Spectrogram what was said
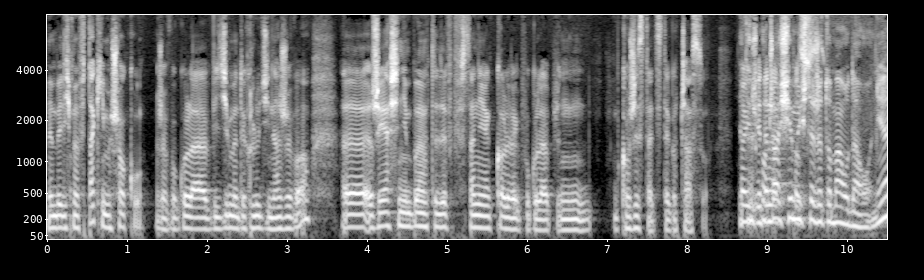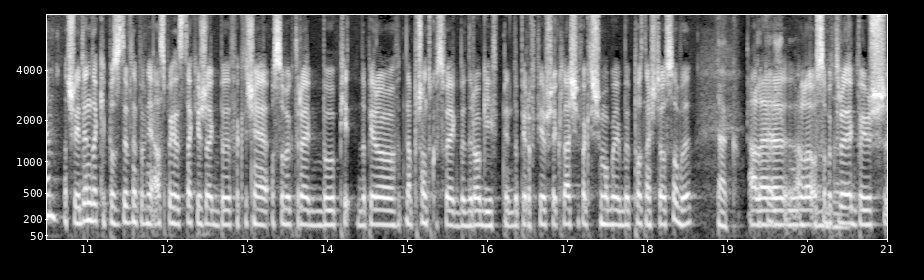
my byliśmy w takim szoku, że w ogóle widzimy tych ludzi na żywo, e, że ja się nie byłem wtedy w stanie jakkolwiek w ogóle korzystać z tego czasu. Ja no też po czasie myślę, że to mało dało, nie? Znaczy jeden taki pozytywny pewnie aspekt jest taki, że jakby faktycznie osoby, które jakby były dopiero na początku swojej jakby drogi, dopiero w pierwszej klasie faktycznie mogły jakby poznać te osoby. Tak. Ale, ale osoby, które jakby już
